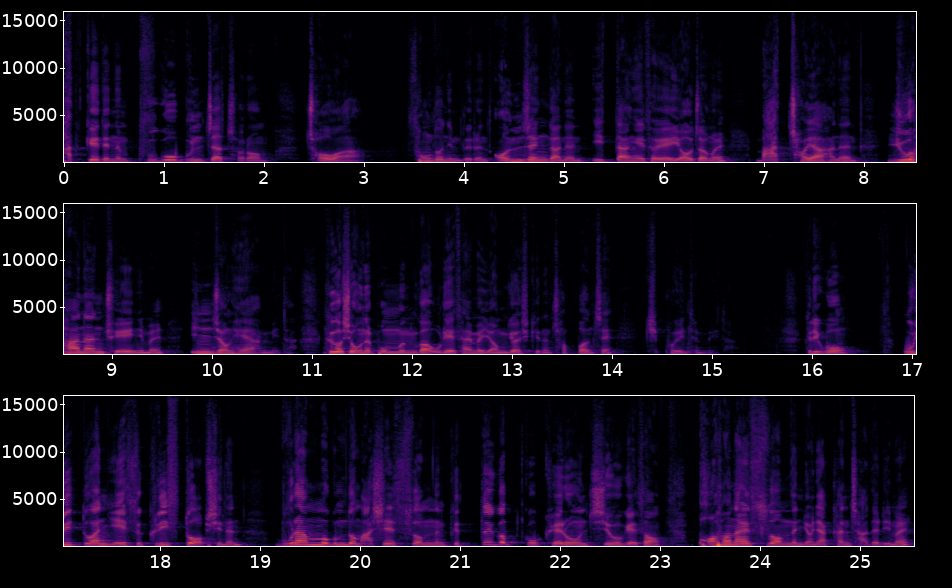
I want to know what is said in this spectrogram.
받게 되는 부고 문자처럼 저와 성도님들은 언젠가는 이 땅에서의 여정을 마쳐야 하는 유한한 죄인임을 인정해야 합니다. 그것이 오늘 본문과 우리의 삶을 연결시키는 첫 번째 키포인트입니다. 그리고 우리 또한 예수 그리스도 없이는 물 한 모금도 마실 수 없는 그 뜨겁고 괴로운 지옥에서 벗어날 수 없는 연약한 자들임을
